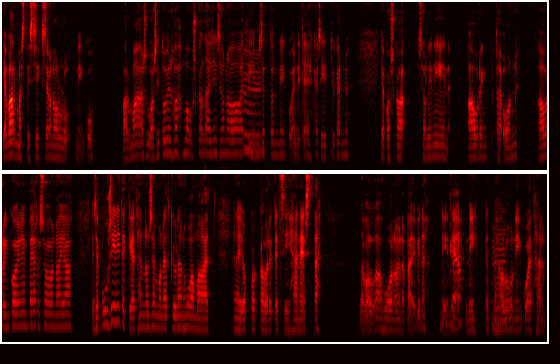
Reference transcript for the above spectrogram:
Ja varmasti siksi se on ollut niin kuin, varmaan suosituin hahmo, uskaltaisin sanoa, että mm. ihmiset on niin kuin, eniten ehkä siitä tykännyt. Ja koska se oli niin aurin, tai on aurinkoinen persoona ja, ja se puhuu siinä itsekin, että hän on semmoinen, että kyllä hän huomaa, että hänen joukkuekaverit etsii hänestä tavallaan huonoina päivinä. Niin, Tukea. ne, niin että ne Mm. haluaa, niin kuin, että, hän,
